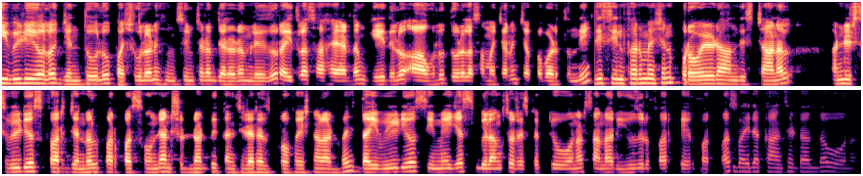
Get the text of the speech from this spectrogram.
ఈ వీడియోలో జంతువులు పశువులను హింసించడం జరగడం లేదు. రైతుల సహాయార్థం గేదెలు ఆవులు దూడల సమాచారం చెప్పబడుతుంది. This information provide on this channel and it's videos for general purpose only and should not be consider as professional advice the videos images belongs to respective owners and are used for fair purpose by the concept on the owner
